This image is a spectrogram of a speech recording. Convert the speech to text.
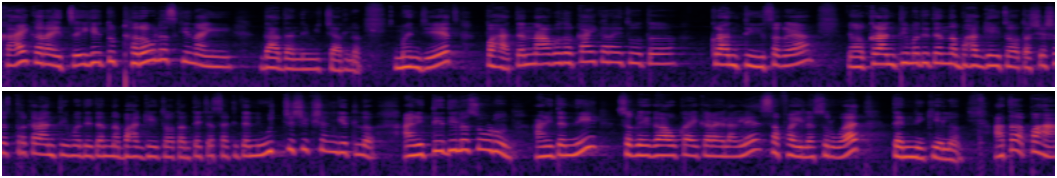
काय करायचं हे तू ठरवलंस की नाही? दादांनी विचारलं. म्हणजेच पहा त्यांना अगोदर काय करायचं होतं? क्रांती सगळ्या क्रांतीमध्ये त्यांना भाग घ्यायचा होता. सशस्त्र क्रांतीमध्ये त्यांना भाग घ्यायचा होता आणि त्याच्यासाठी त्यांनी उच्च शिक्षण घेतलं आणि ते दिलं सोडून आणि त्यांनी सगळे गाव काय करायला लागले? सफाईला सुरुवात त्यांनी केलं. आता पहा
